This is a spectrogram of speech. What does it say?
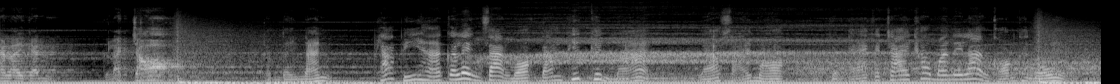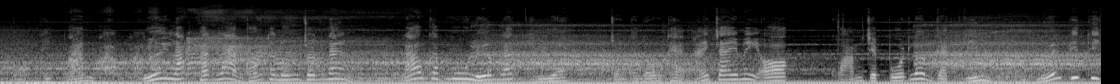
อะไรกัน กระจอกกันใดนั้น พระผีหาก็เร่งสร้างหมอกดำพิษขึ้นมา แล้วสายหมอกก็แผ่กระจายเข้ามาในร่างของธนงหมอกพิษนั้นเลื้อยลัดพัดร่างของธนงจนแน่น แล้วกับงูเหลือมรัดเหยื่อจนธนงแทบหายใจไม่ออก ความเจ็บปวดเริ่มกัดกิน เหมือนพิษที่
